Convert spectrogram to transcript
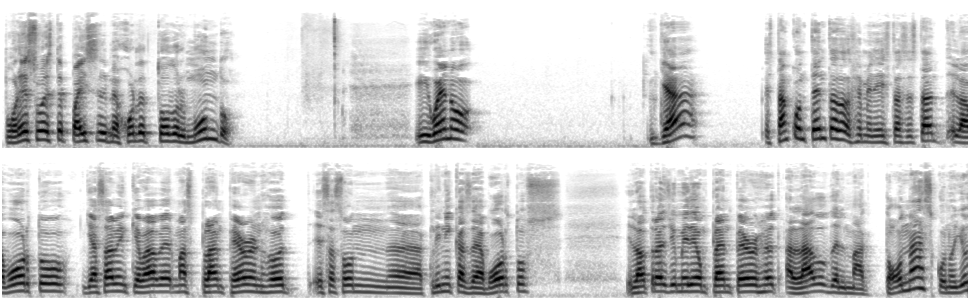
Por eso este país es el mejor de todo el mundo. Y bueno, ya están contentas las feministas, están el aborto, ya saben que va a haber más Planned Parenthood, esas son uh, clínicas de abortos. Y la otra vez yo me di un Planned Parenthood al lado del McDonald's, cuando yo,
